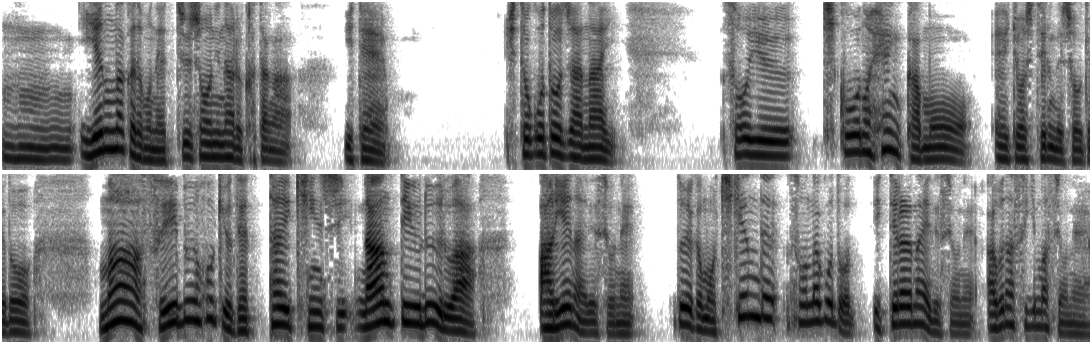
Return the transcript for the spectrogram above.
うん、家の中でも熱中症になる方がいて、人事じゃない、そういう気候の変化も影響してるんでしょうけど、まあ、水分補給絶対禁止なんていうルールはありえないですよね。というかもう危険でそんなことを言ってられないですよね。危なすぎますよね。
